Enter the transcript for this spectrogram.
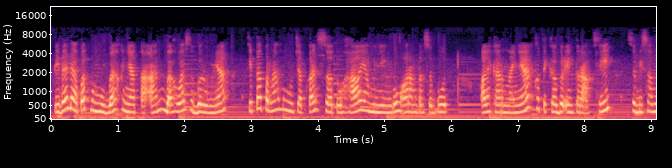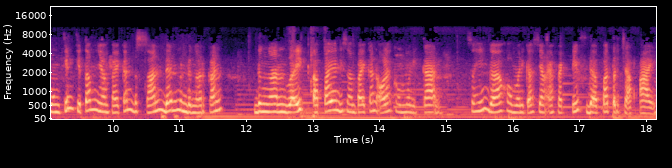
tidak dapat mengubah kenyataan bahwa sebelumnya kita pernah mengucapkan sesuatu hal yang menyinggung orang tersebut. Oleh karenanya, ketika berinteraksi, sebisa mungkin kita menyampaikan pesan dan mendengarkan dengan baik apa yang disampaikan oleh komunikan, sehingga komunikasi yang efektif dapat tercapai.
